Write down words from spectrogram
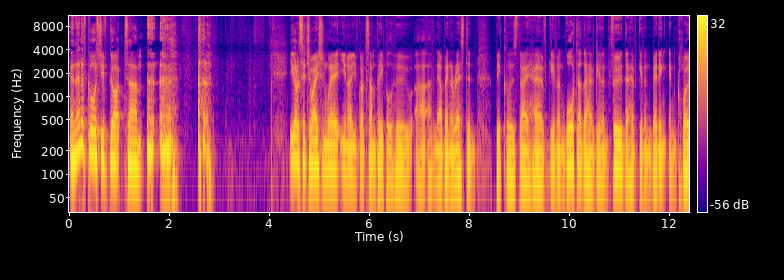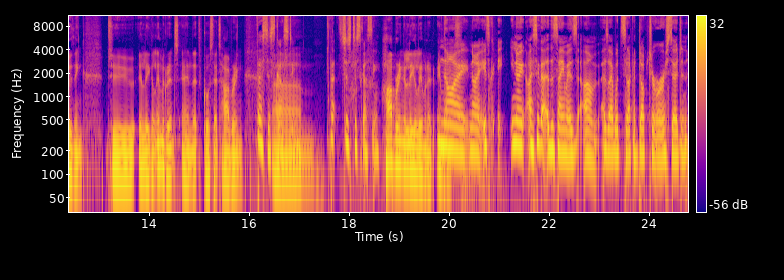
And then, of course, you've got um, you got a situation where you know you've got some people who uh, have now been arrested because they have given water, they have given food, they have given bedding and clothing to illegal immigrants, and that, of course, that's harboring That's disgusting. Um, that's just disgusting. harboring illegal immigrants. No, no, it's you know I see that the same as um as I would see like a doctor or a surgeon.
